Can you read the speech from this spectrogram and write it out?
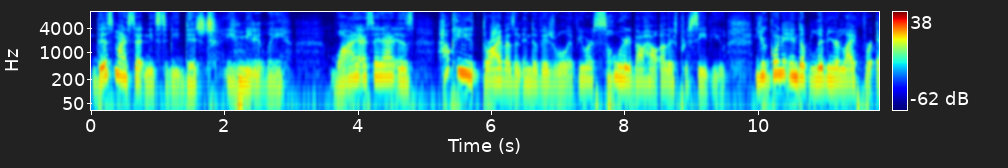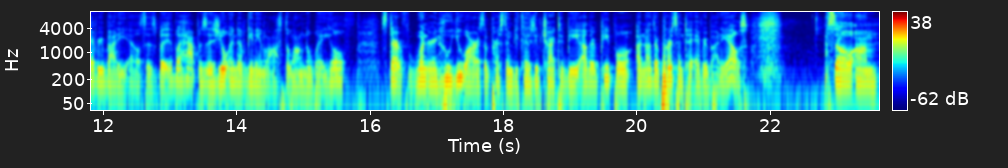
This mindset needs to be ditched immediately. Why I say that is how can you thrive as an individual if you are so worried about how others perceive you? You're going to end up living your life for everybody else's, but what happens is you'll end up getting lost along the way. You'll start wondering who you are as a person because you've tried to be other people, another person to everybody else. So, um,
